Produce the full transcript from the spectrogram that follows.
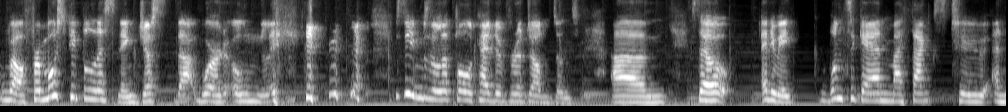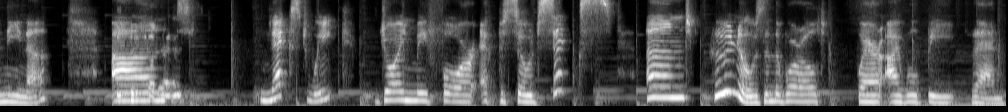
well, for most people listening, just that word only seems a little kind of redundant. Um, so anyway, once again, my thanks to Anina. And next week, join me for episode six. And who knows in the world where I will be then.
